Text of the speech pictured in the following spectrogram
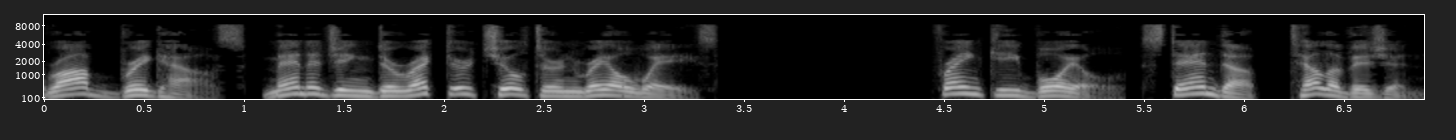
Rob Brighouse, Managing Director Chiltern Railways. Frankie Boyle, stand-up, television.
